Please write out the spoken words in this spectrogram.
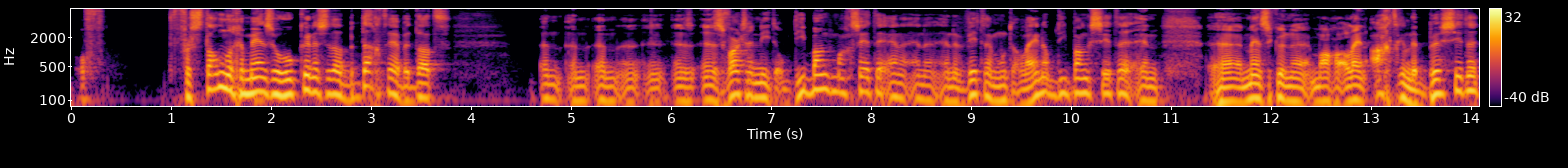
of verstandige mensen, hoe kunnen ze dat bedacht hebben? Dat een, een, een, een, een, zwarte niet op die bank mag zitten en, en, en een witte moet alleen op die bank zitten. En eh, mensen kunnen, mogen alleen achter in de bus zitten.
